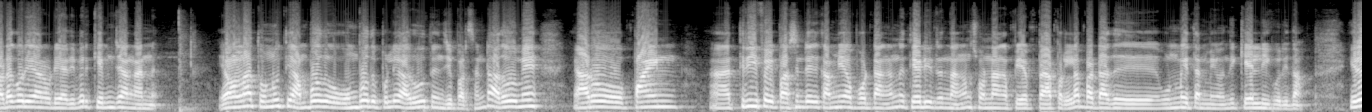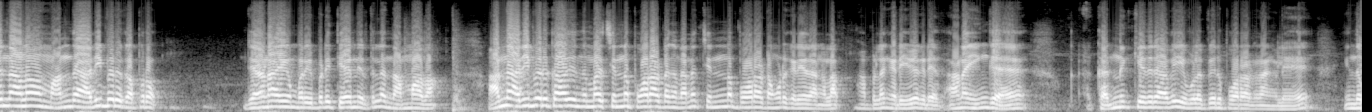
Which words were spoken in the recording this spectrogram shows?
வடகொரியாவுடைய அதிபர் கிம்ஜாங் அன்னு எவங்களாம் தொண்ணூற்றி ஐம்பது ஒம்பது புள்ளி அறுபத்தஞ்சு பர்சன்ட் அதுவுமே யாரோ பாயிண்ட் த்ரீ ஃபைவ் பர்சன்டேஜ் கம்மியாக போட்டாங்கன்னு தேடிட்டு இருந்தாங்கன்னு சொன்னாங்க பே பேப்பரில் பட் அது உண்மைத்தன்மை வந்து கேள்விக்குறி தான் இருந்தாலும் அந்த அதிபருக்கு அப்புறம் ஜனநாயக முறைப்படி தேர்ந்தெடுத்தல அந்த அம்மா தான். அந்த அதிபருக்காவது இந்த மாதிரி சின்ன போராட்டங்க தானே சின்ன போராட்டம் கூட கிடையாதாங்களாம் அப்படிலாம் கிடையவே கிடையாது. ஆனால் இங்கே கண்ணுக்கு எதிராகவே இவ்வளோ பேர் போராடுறாங்களே இந்த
